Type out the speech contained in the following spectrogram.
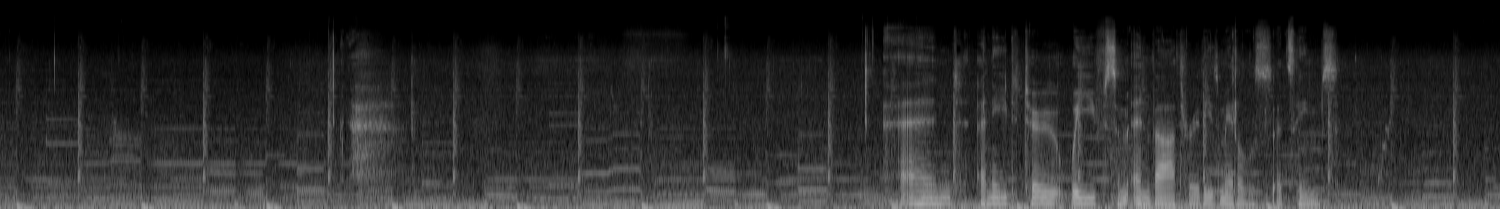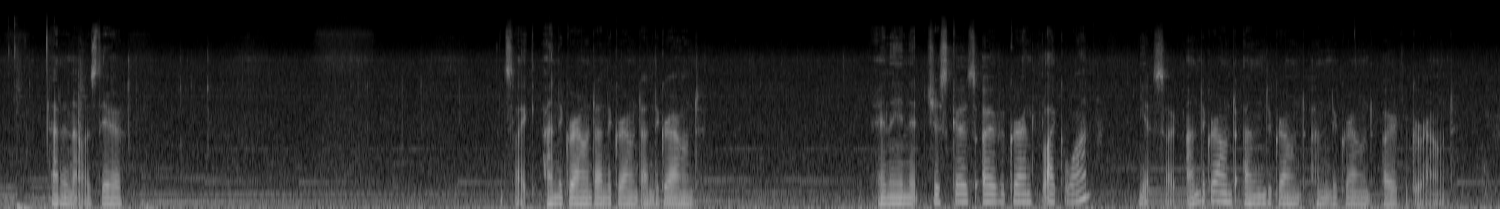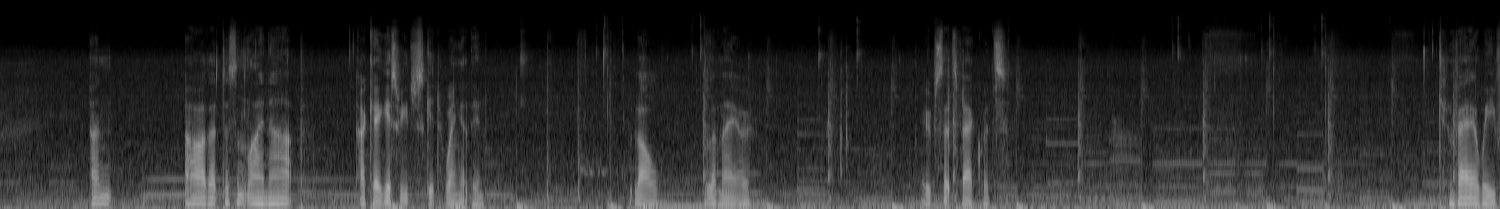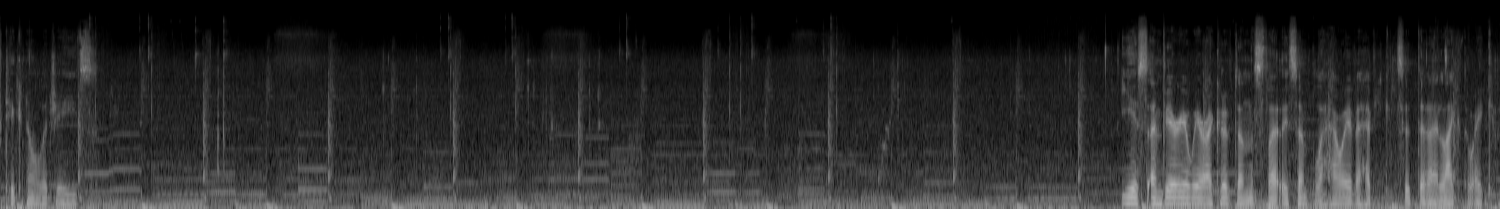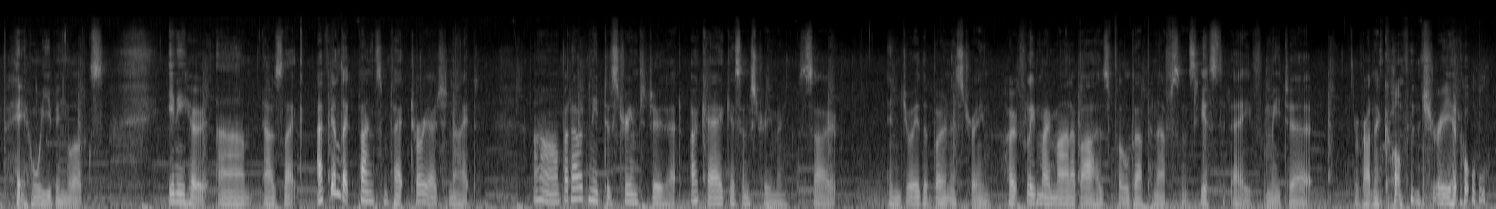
And I need to weave some Invar through these metals, it seems. I don't know, is there... It's like underground, underground, underground. And then it just goes overground like one? Yeah, so underground, underground, underground, overground. And... Oh, that doesn't line up. Okay, I guess we just get to wing it then. Lol. LMAO. Oops, that's backwards. Conveyor weave technologies. Yes, I'm very aware I could have done this slightly simpler, however, have you considered that I like the way conveyor weaving looks? Anywho, um, I was like, I feel like playing some Factorio tonight. Oh, but I would need to stream to do that. Okay, I guess I'm streaming. So, enjoy the bonus stream. Hopefully my mana bar has filled up enough since yesterday for me to run a commentary at all.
